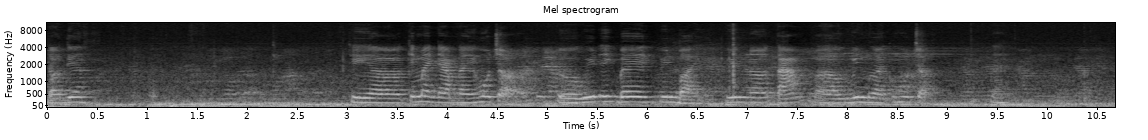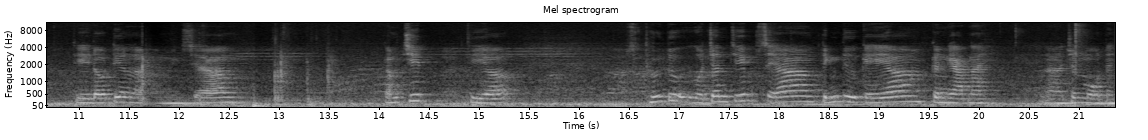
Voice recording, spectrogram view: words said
Đầu tiên thì uh, cái mạch nạp này hỗ trợ từ Win XB, Win 7, Win ờ, 8 và Win 10 cũng hỗ trợ thì đầu tiên là mình sẽ cắm chip. Thì uh, thứ tự của chân chip sẽ tính từ cái ờ, cần gạt này là chân một này.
